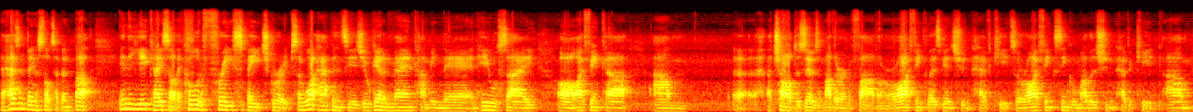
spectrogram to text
There hasn't been assaults happen, but in the UK side they call it a free speech group. So what happens is you'll get a man come in there and he will say, "Oh, I think." Uh, um, uh, a child deserves a mother and a father, or I think lesbians shouldn't have kids, or I think single mothers shouldn't have a kid. Um,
